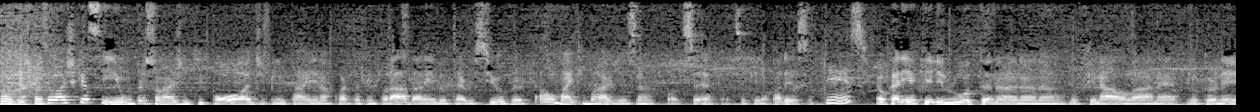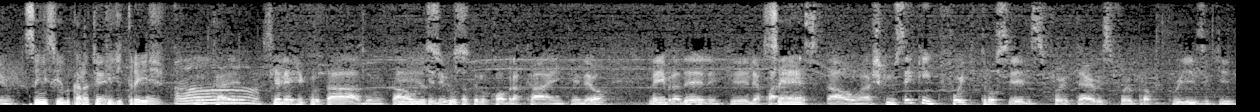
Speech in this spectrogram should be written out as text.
Bom, gente, mas eu acho que assim, um personagem que pode pintar aí na quarta temporada, além do Terry Silver, é o Mike Barnes, né? Pode ser, pode ser que ele apareça. Quem é esse? É o carinha que ele luta na, na- na- no final lá, né? No torneio. Sim, sim, no Karate? Kid 3. Um- um cara que ele é recrutado tal, Isso, que ele isso. luta pelo Cobra Kai, entendeu? Lembra dele? Que ele aparece e tal. Acho que não sei quem foi que trouxe ele, se foi o Terry, se foi o próprio Chris que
